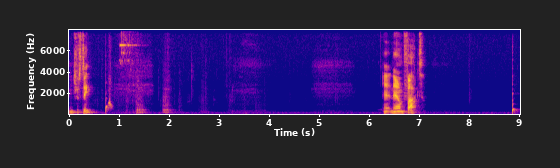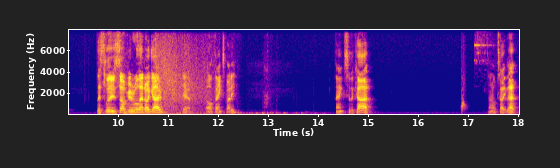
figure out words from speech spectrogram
Interesting. Now I'm fucked. Let's lose your roulette I go. Yeah. Oh, thanks, buddy. Thanks for the card. I'll take that.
